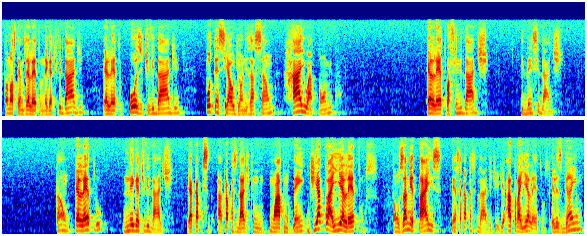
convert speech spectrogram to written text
Então nós temos eletronegatividade, eletropositividade, potencial de ionização, raio atômico, eletroafinidade e densidade. Então, eletronegatividade é a, capacidade que um, um, átomo tem de atrair elétrons. Então, os ametais têm essa capacidade de, de atrair elétrons. Eles ganham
